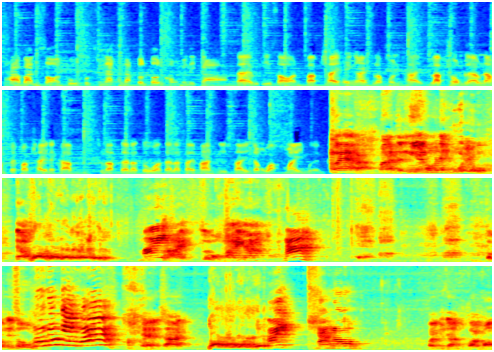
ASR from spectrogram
สถาบันสอนผู้ฝึกสุนัขอันดับต้นๆของอเมริกา แต่วิธีสอนปรับใช้ให้ง่ายสำหรับคนไทย รับชมแล้วนำไปปรับใช้นะครับ สุนัขแต่ละตัวแต่ละสายพันธุ์นิสัยจังหวะไม่เหมือน แรกอะมันอาจจะเนียนเพราะมันยังกลัวอยู่ แล้วไม่ท้ายแล้วบอกไม่นะนั่งตรงนี้สูง แค่ใช่ไม่นั่งลงปล่อยมันหย่อนปล่อยหมอบ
